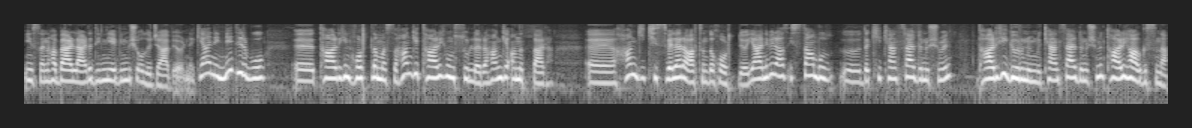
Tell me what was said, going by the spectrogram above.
insanın haberlerde dinleyebilmiş olacağı bir örnek. Yani nedir bu e, tarihin hortlaması, hangi tarih unsurları, hangi anıtlar, e, hangi kisveler altında hortluyor? Yani biraz İstanbul'daki kentsel dönüşümün, tarihi görünümlü kentsel dönüşümün tarih algısına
